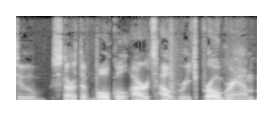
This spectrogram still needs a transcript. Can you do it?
to start the Vocal Arts Outreach Program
